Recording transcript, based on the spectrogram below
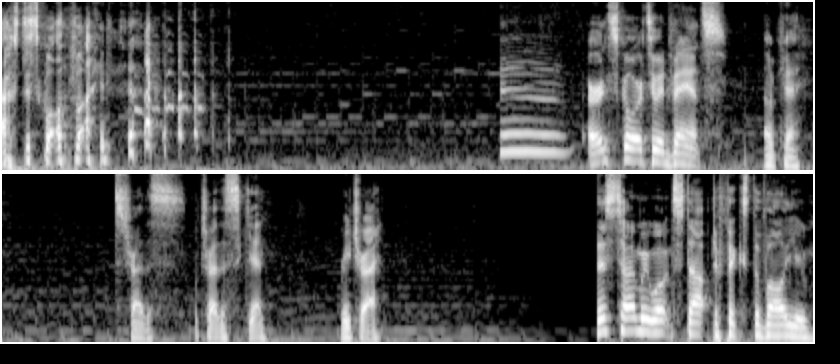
I was disqualified. Earn score to advance. Okay. Let's try this. We'll try this again. Retry. This time we won't stop to fix the volume.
